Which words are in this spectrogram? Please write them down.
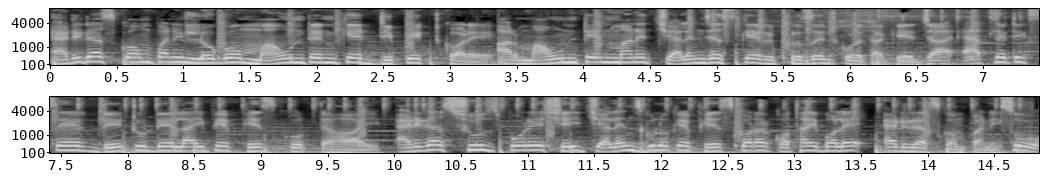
অ্যাডিডাস কোম্পানির লোগো মাউন্টেনকে ডিপেক্ট করে। আর মাউন্টেন মানে চ্যালেঞ্জেসকে রিপ্রেজেন্ট করে থাকে, যা অ্যাথলেটিক্সের ডে টু ডে লাইফে ফেস করতে হয়। অ্যাডিডাস শুজ পরে সেই চ্যালেঞ্জগুলোকে ফেস করার কথাই বলে অ্যাডিডাস কোম্পানি। সো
